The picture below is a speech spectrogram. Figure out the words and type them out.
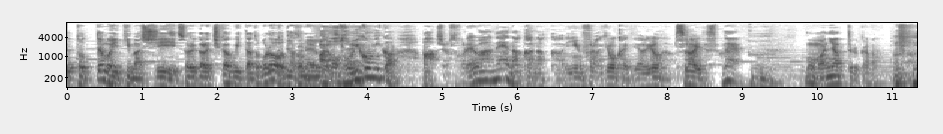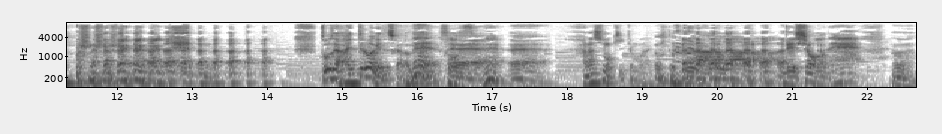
ー取っても行きますし、それから近く行ったところを訪ねる。あ、飛び込みか。あ、それはね、なかなかインフラ業界でやるような辛いですよね。うんもう間に合ってるから。当然入ってるわけですからね。そうですよねええ話も聞いてもらえる。でしょうね。えうん。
